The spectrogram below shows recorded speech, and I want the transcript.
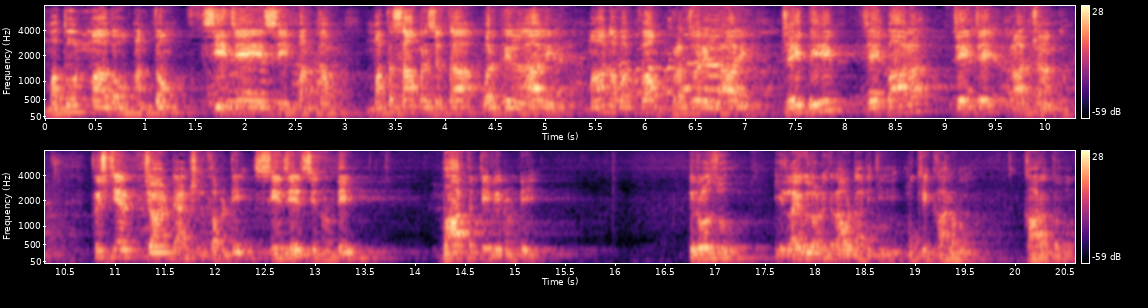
మతోన్మాదం అంతం సిజేసి పంతం మత సామరస్యత వర్తిల్లాలి మానవత్వం ప్రజ్వరిల్లాలి. జై భీమ్ జై భారత్ జై జై రాజ్యాంగం. Christian joint action committee CJC నుండి భారత టీవీ నుండి. ఈరోజు ఈ లైవ్లోనికి రావడానికి ముఖ్య కారణం కారకులు.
